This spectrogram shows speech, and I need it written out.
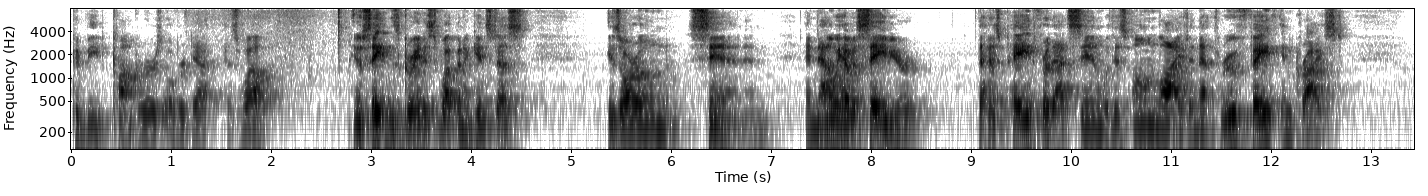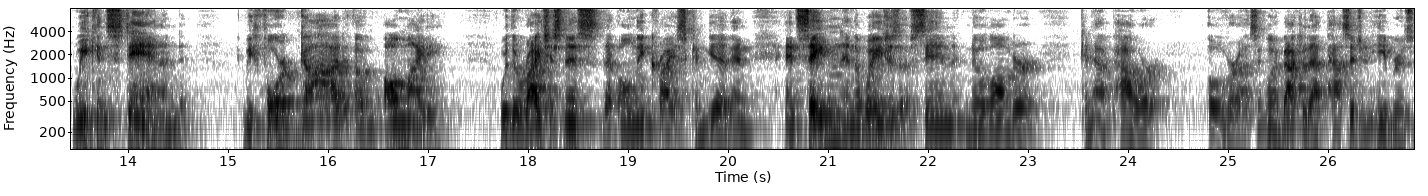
could be conquerors over death as well. You know, Satan's greatest weapon against us is our own sin. And, and now we have a Savior that has paid for that sin with his own life, and that through faith in Christ, we can stand before God of Almighty with the righteousness that only Christ can give. And, and Satan and the wages of sin no longer can have power over us. And going back to that passage in Hebrews,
